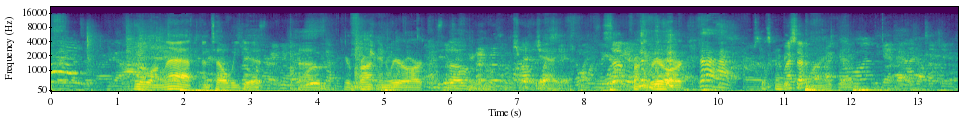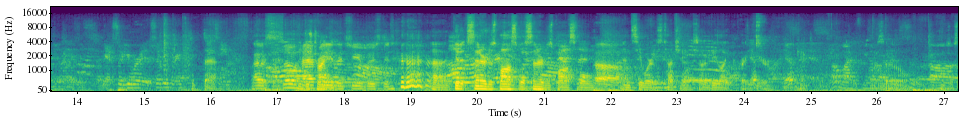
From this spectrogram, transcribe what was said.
along that until we get um, your front and rear arc. There you go. Yeah, yeah. Front and rear arc. So it's gonna be something like like that. I was so I'm just happy trying to- that you boosted. Uh, get it centered as possible, centered as possible, Oh. and see where it's touching. So it'd be like right here. So I'll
